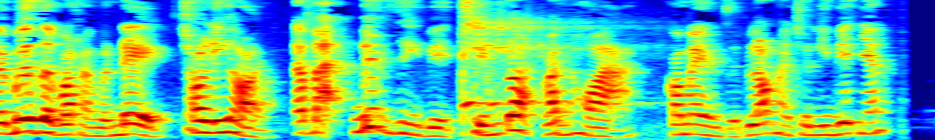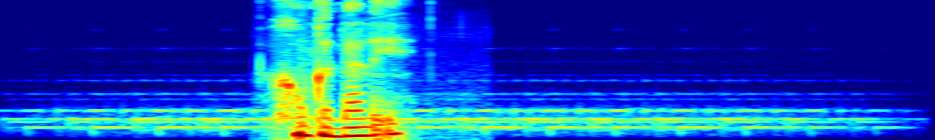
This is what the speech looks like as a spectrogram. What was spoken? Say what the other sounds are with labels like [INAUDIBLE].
Vậy bây giờ vào thẳng vấn đề, cho Ly hỏi, các bạn biết gì về chiếm đoạt văn hóa? Comment dưới vlog này cho Ly biết nhé. Không cần đa lễ.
